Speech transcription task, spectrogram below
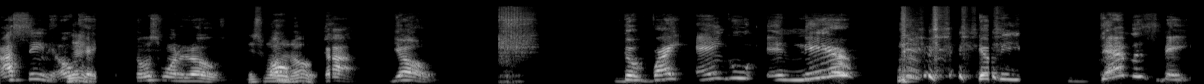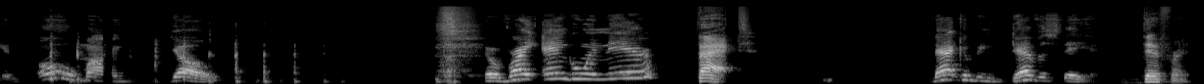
I seen it. Okay, yeah. so it's one of those. It's one oh, of those. God, yo, the right angle in there can be devastating. Oh my, yo the right angle in there. Fact. That could be devastating. Different.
